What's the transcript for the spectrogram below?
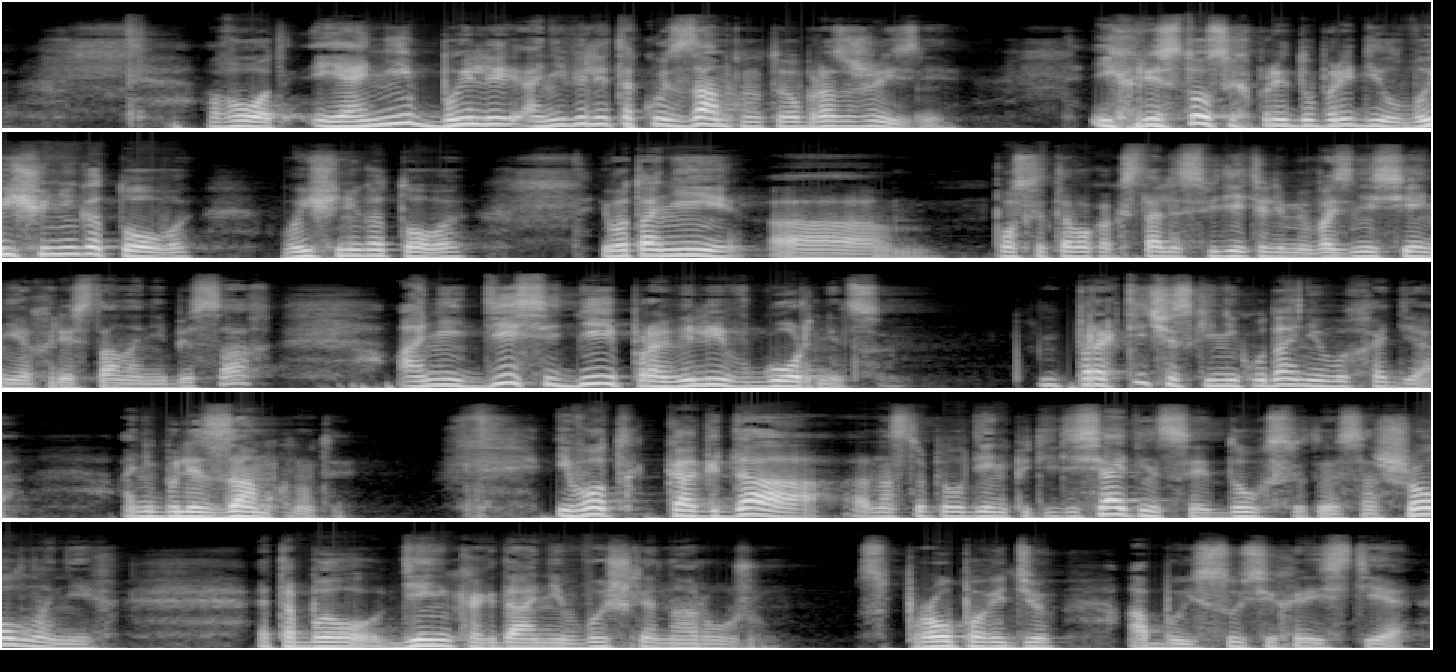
Вот. И они, были, они вели такой замкнутый образ жизни. И Христос их предупредил, вы еще не готовы, вы еще не готовы. И вот они, а, после того, как стали свидетелями вознесения Христа на небесах, они 10 дней провели в горнице, практически никуда не выходя. Они были замкнуты. И вот когда наступил день Пятидесятницы, Дух Святой сошел на них – это был день, когда они вышли наружу с проповедью об Иисусе Христе.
